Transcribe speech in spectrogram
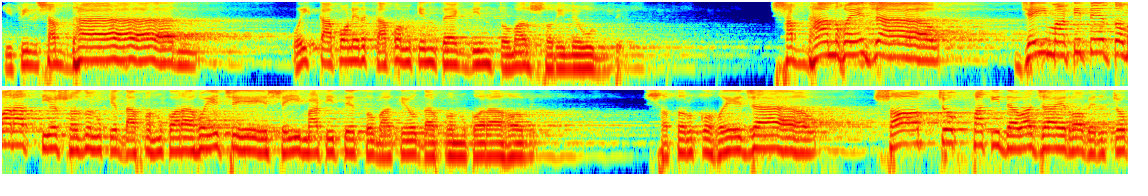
কিফিল, সাবধান। ওই কাপনের কাপন কিন্তু একদিন তোমার শরীরে উঠবে। সাবধান হয়ে যাও। যেই মাটিতে তোমার আত্মীয় স্বজনকে দাফন করা হয়েছে, সেই মাটিতে তোমাকেও দাফন করা হবে। সতর্ক হয়ে যাও। সব চোখ ফাঁকি দেওয়া যায়, রবের চোখ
